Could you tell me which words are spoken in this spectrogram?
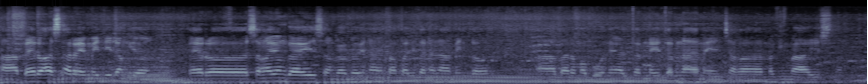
Ah, pero as a remedy lang yun. Pero sa ngayon guys, ang gagawin namin, papalitan na namin to ah, para mabuo na yung alternator namin tsaka maging maayos na.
